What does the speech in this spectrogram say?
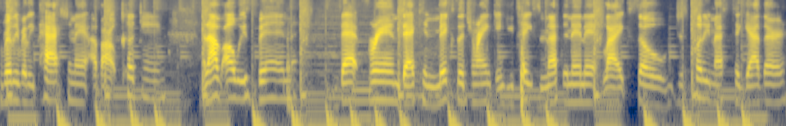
really, really passionate about cooking. And I've always been that friend that can mix a drink and you taste nothing in it. Like, so just putting us together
